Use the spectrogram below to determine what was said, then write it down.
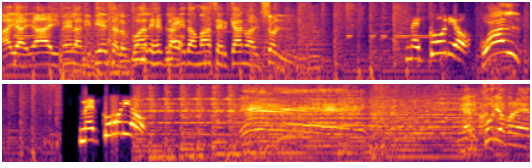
Ay, ay, ay, Melanie, piénsalo. ¿Cuál es el planeta más cercano al Sol? Mercurio, ¿Cuál? Mercurio. ¡Eh! Mercurio por el...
